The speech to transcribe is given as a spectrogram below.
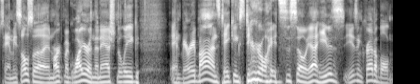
Sammy Sosa and Mark McGwire in the National League, and Barry Bonds taking steroids. So yeah, he was he's incredible.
